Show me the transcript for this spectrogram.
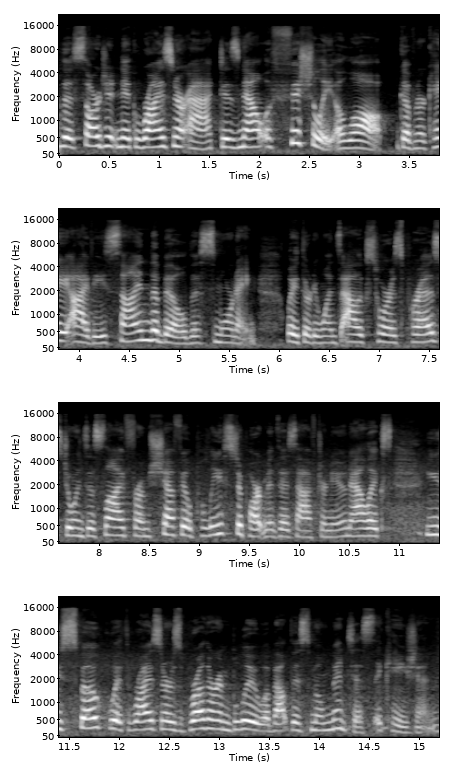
The Sergeant Nick Risner Act is now officially a law. Governor Kay Ivey signed the bill this morning. WAAY 31's Alex Torres Perez joins us live from Sheffield Police Department this afternoon. Alex, you spoke with Risner's brother in blue about this momentous occasion.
